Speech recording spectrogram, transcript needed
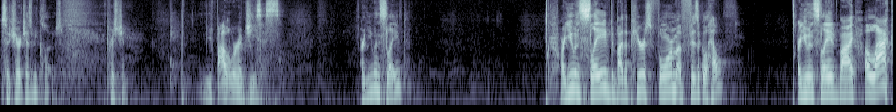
So, church, as we close, Christian, the follower of Jesus, are you enslaved? Are you enslaved by the purest form of physical health? Are you enslaved by a lack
